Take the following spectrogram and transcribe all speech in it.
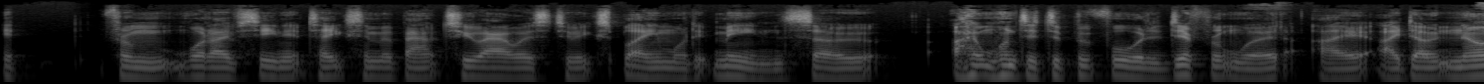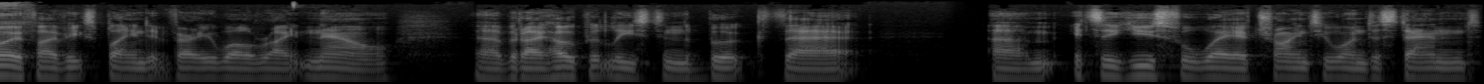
it, from what I've seen, it takes him about two hours to explain what it means. So I wanted to put forward a different word. I, I don't know if I've explained it very well right now, uh, but I hope, at least in the book, that um, it's a useful way of trying to understand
